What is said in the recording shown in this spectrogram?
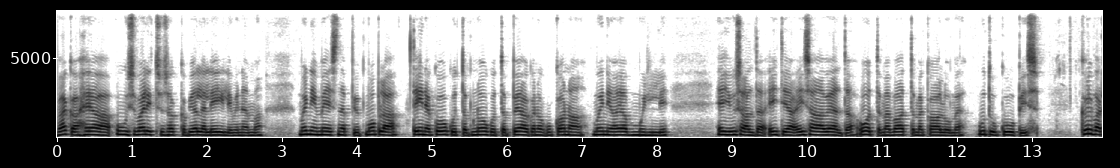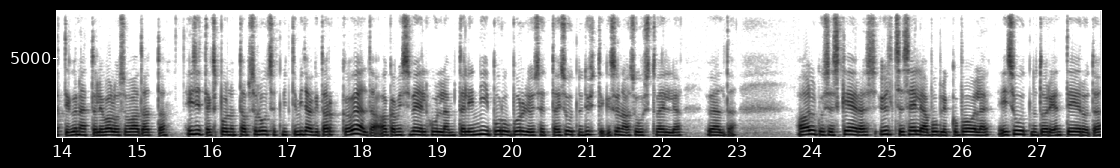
väga hea uus valitsus hakkab jälle leili minema. mõni mees näpib mobla, teine koogutab, noogutab peaga nagu kana, mõni ajab mulli. ei usalda, ei tea, ei saa öelda, ootame, vaatame, kaalume, udu kuubis Kõlvarti kõnet oli valus vaadata. esiteks polnud ta absoluutselt mitte midagi tarka öelda, aga mis veel hullem, ta oli nii purupurjus, et ta ei suutnud ühtegi sõna suust välja öelda. alguses keeras üldse selja publiku poole, ei suutnud orienteeruda,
